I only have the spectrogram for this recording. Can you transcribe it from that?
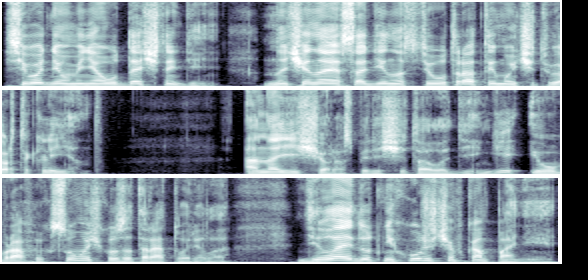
сегодня у меня удачный день. Начиная с 11 утра ты мой четвертый клиент». Она еще раз пересчитала деньги и, убрав их в сумочку, затараторила. «Дела идут не хуже, чем в компании.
